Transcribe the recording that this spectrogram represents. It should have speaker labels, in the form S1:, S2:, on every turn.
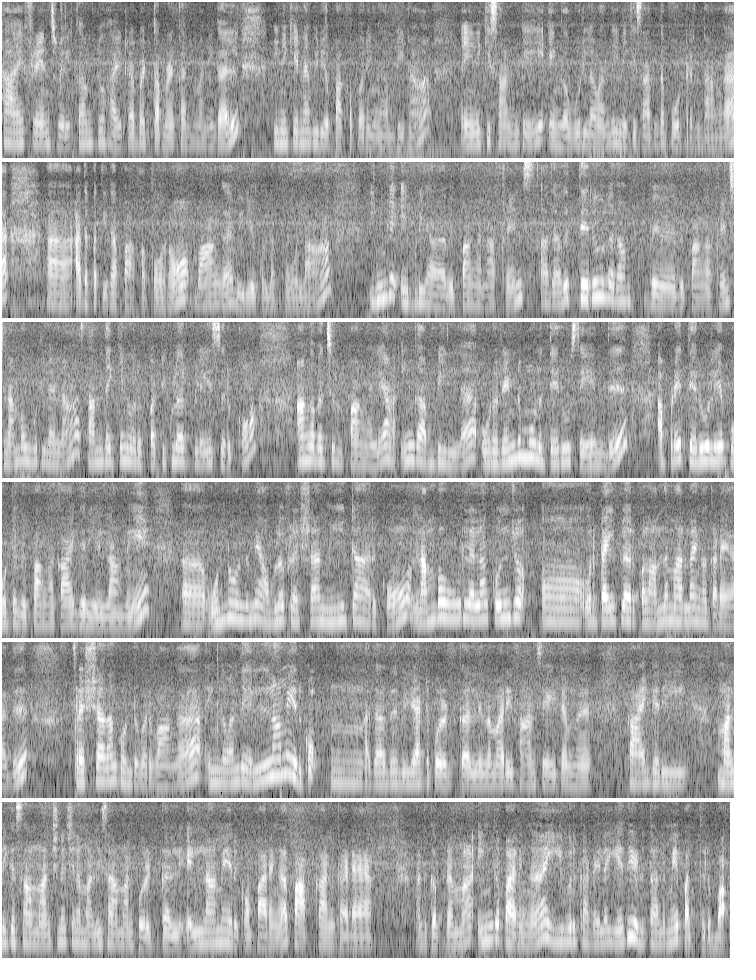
S1: Hi friends welcome to Hyderabad Tamil கண்மணிகள் இன்றைக்கி என்ன video பார்க்க போகிறீங்க அப்படின்னா இன்றைக்கி சண்டே எங்கள் ஊரில் வந்து இன்றைக்கி சந்தை போட்டிருந்தாங்க. அதை பற்றி தான் பார்க்க போகிறோம் வாங்க வீடியோக்குள்ளே போகலாம் இங்கே எப்படி விற்பாங்கன்னா ஃப்ரெண்ட்ஸ் அதாவது தெருவில் தான் விற்பாங்க ஃப்ரெண்ட்ஸ் நம்ம ஊர்லலாம் சந்தைக்குன்னு ஒரு பர்டிகுலர் பிளேஸ் இருக்கும். அங்கே வச்சு விற்பாங்க இல்லையா? இங்கே அப்படி இல்லை. ஒரு ரெண்டு மூணு தெரு சேர்ந்து அப்படியே தெருவுலேயே போட்டு விற்பாங்க காய்கறி எல்லாமே. ஒன்று ஒன்றுமே அவ்வளோ ஃப்ரெஷ்ஷாக நீட்டாக இருக்கும். நம்ம ஊர்லலாம் கொஞ்சம் ஒரு டைப்பில் இருக்கலாம் அந்த மாதிரிலாம் இங்கே கிடையாது. ஃப்ரெஷ்ஷாக தான் கொண்டு வருவாங்க. இங்கே வந்து எல்லாமே இருக்கும். அதாவது விளையாட்டு பொருட்கள் இந்த மாதிரி ஃபேன்சி ஐட்டமு காய்கறி மளிகை சாமான் சின்ன சின்ன மளிகை சாமான் பொருட்கள் எல்லாமே இருக்கும். பாருங்கள் பாப்கார்ன் கடை. அதுக்கப்புறமா இங்கே பாருங்கள் இவர் கடையில் எது எடுத்தாலுமே பத்து ரூபா.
